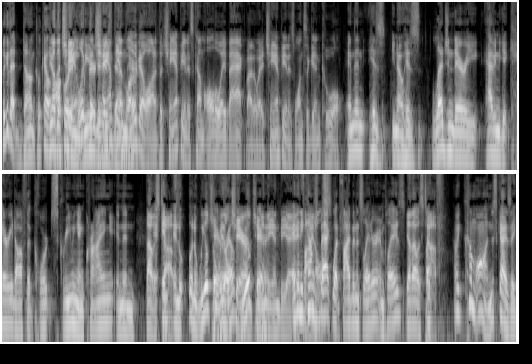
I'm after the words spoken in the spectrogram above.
Look at that dunk. Look how You know the awkward cha- and look weird the it is champion logo on it. The champion has come all the way back. By the way, champion is once again cool. And then his, you know, his legendary having to get carried off the court, screaming and crying, and then That was in, tough. In, in a wheelchair, The wheelchair right? wheelchair in the NBA and then he finals. comes back what five minutes later and plays. Yeah, that was Like, tough. I mean, come on, this guy's a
